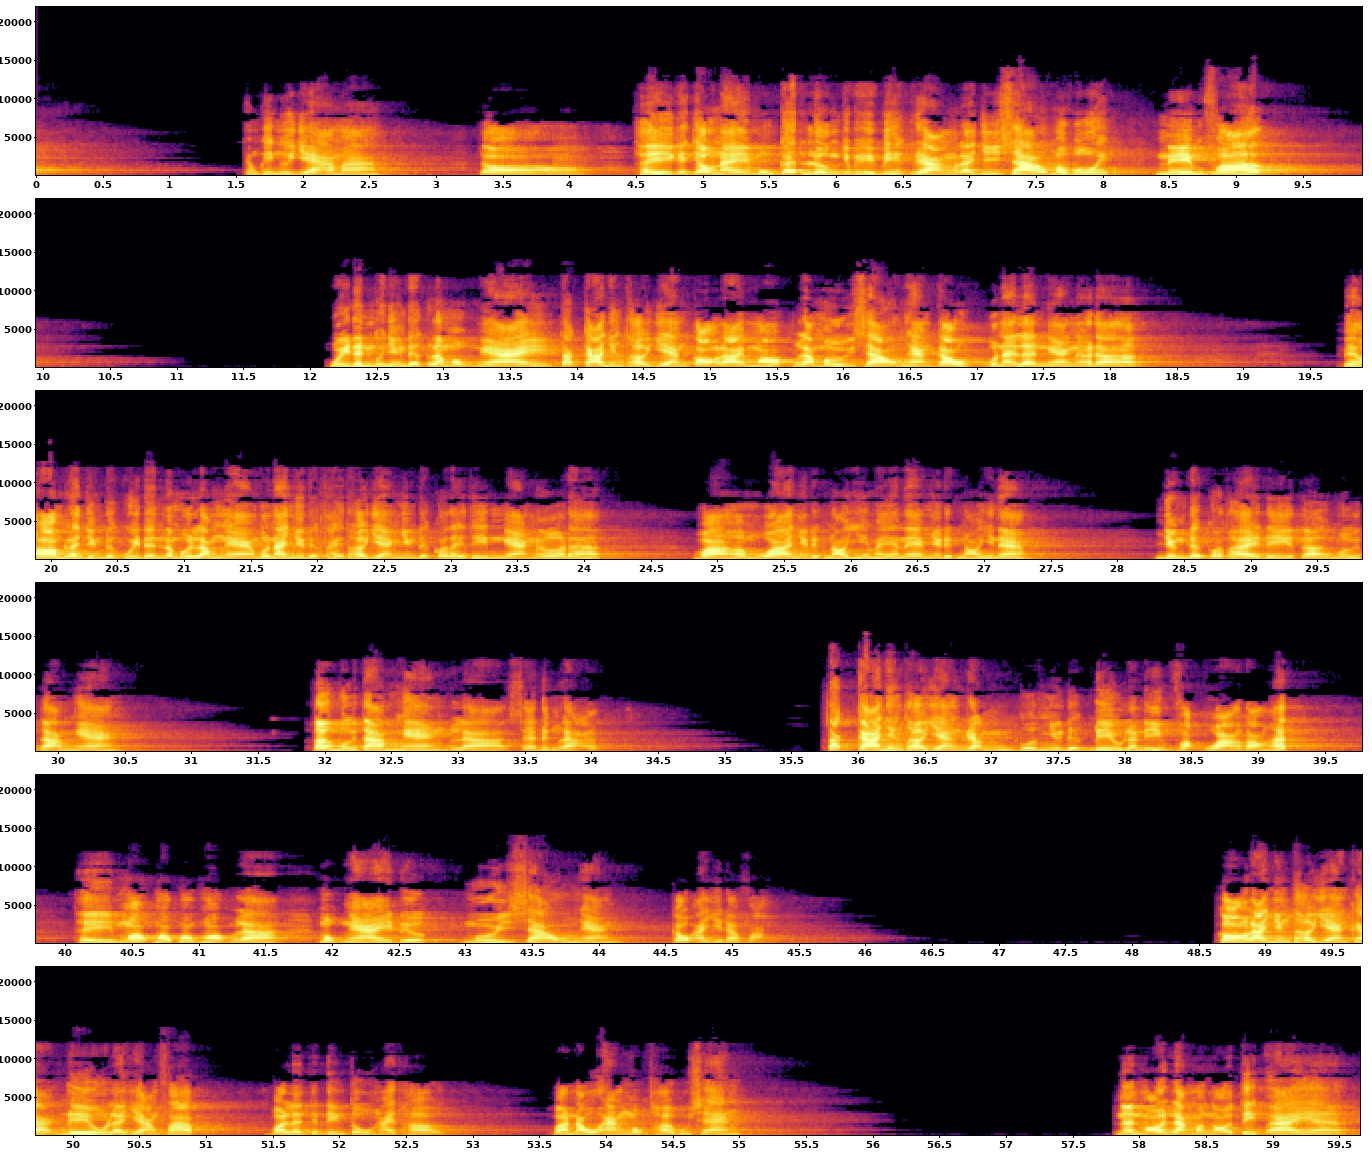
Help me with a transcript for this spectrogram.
Trong khi người già mà. Đó. Thì cái chỗ này muốn kết luận cho quý vị biết rằng là vì sao mà vui? Niệm Phật Quy định của những đức là một ngày, Tất cả những thời gian còn lại mót là 16.000 câu. Bữa nay lên ngàn nữa đó. Cái hổm là những đức quy định là 15 ngàn. Bữa nay những đức thấy thời gian, những đức có thể thêm ngàn nữa đó. Và hôm qua những đức nói với mấy anh em, Những đức nói gì nè? Những đức có thể đi tới 18 ngàn. Tới 18 ngàn là sẽ đứng lại. Tất cả những thời gian rảnh của những đức đều là niệm Phật hoàn toàn hết. Thì mót mót mót mót là một ngày được 16.000 câu A Di Đà Phật. Còn lại những thời gian khác đều là giảng pháp và lên chánh điện tu hai thờ và nấu ăn một thời buổi sáng. Nên mỗi lần mà ngồi tiếp ai á,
